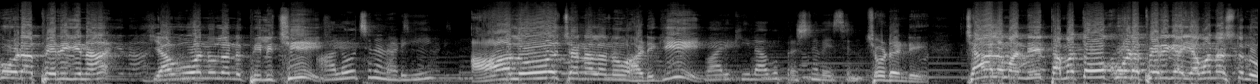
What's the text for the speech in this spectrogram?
కూడా పెరిగిన యవ్వనులను పిలిచి ఆలోచనను అడిగి ఆలోచనలను అడిగి వారికి ఇలాగు ప్రశ్న వేశాను చూడండి చాలా మంది తమతో కూడా పెరిగే యవనస్తులు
